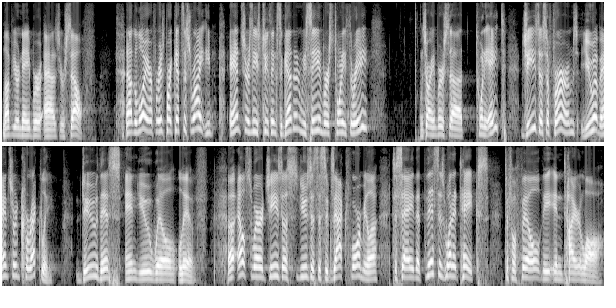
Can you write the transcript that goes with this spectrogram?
Love your neighbor as yourself. Now, the lawyer, for his part, gets this right. He answers these two things together, and we see in verse 23, I'm sorry, in verse uh, 28, Jesus affirms, You have answered correctly. Do this, and you will live. Uh, elsewhere, Jesus uses this exact formula to say that this is what it takes to fulfill the entire law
